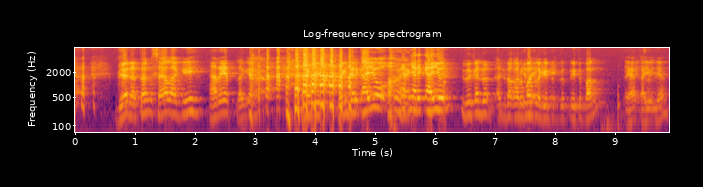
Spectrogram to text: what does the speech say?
dia datang saya lagi ngarit lagi lagi, lagi nyari kayu Nyari kayu. itu kan di belakang rumah lagi ditebang ya kayunya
